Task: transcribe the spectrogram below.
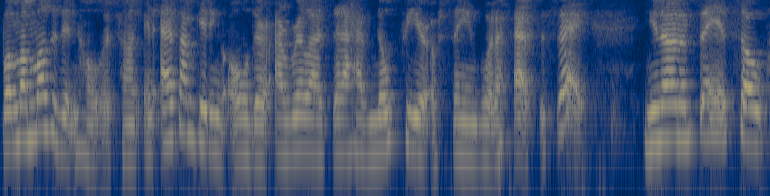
But my mother didn't hold her tongue. And as I'm getting older, I realize that I have no fear of saying what I have to say. You know what I'm saying? So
